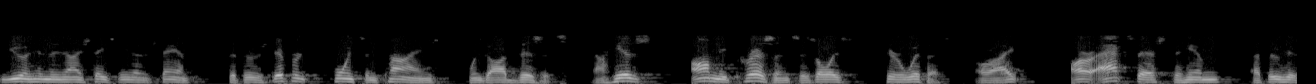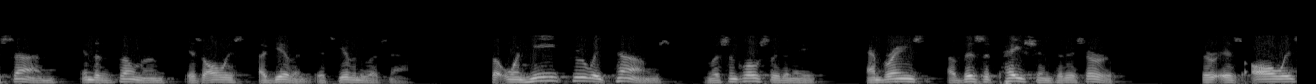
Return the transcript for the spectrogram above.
you and in the United States need to understand that there's different points and times when God visits. Now His omnipresence is always here with us, alright? Our access to Him uh, through His Son into the throne room is always a given. It's given to us now. But when He truly comes, listen closely to me, and brings a visitation to this earth, there is always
